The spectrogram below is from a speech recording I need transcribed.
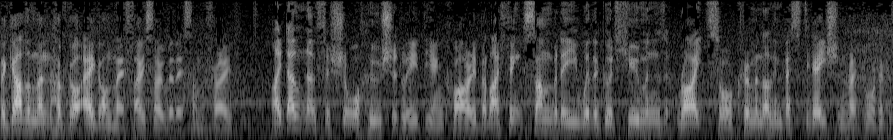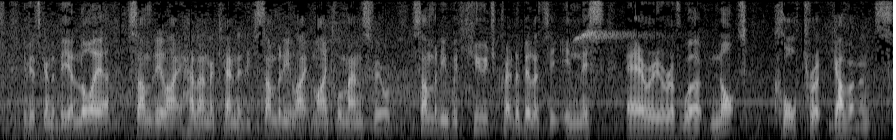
the government have got egg on their face over this, I'm afraid. I don't know for sure who should lead the inquiry, but I think somebody with a good human rights or criminal investigation record. If it's, going to be a lawyer, somebody like Helena Kennedy, somebody like Michael Mansfield, somebody with huge credibility in this area of work, not corporate governance.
